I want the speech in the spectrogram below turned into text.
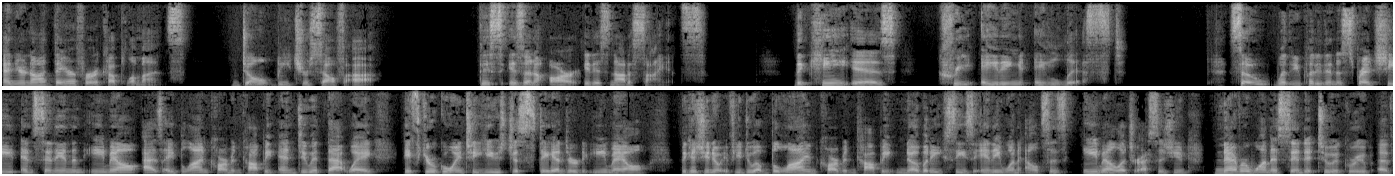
and you're not there for a couple of months. Don't beat yourself up. This is an art. It is not a science. The key is creating a list. So whether you put it in a spreadsheet and send in an email as a blind carbon copy and do it that way, if you're going to use just standard email, because you know, if you do a blind carbon copy, nobody sees anyone else's email addresses. You never want to send it to a group of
